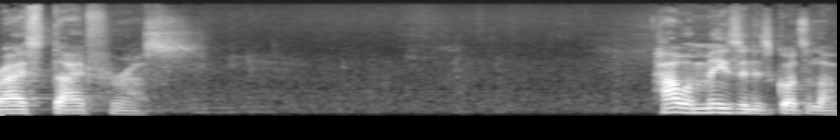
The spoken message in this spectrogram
Christ died for us. How amazing is God's love?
